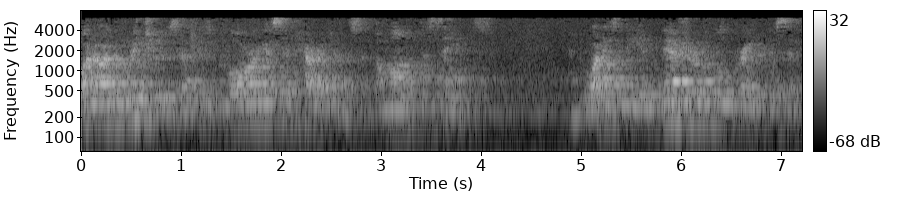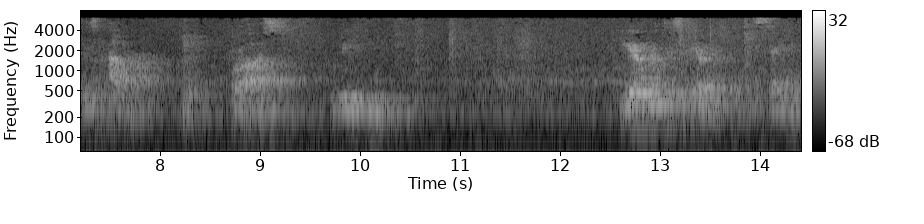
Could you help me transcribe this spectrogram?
What are the riches of his glorious inheritance among the saints? And what is the immeasurable greatness of his power for us who believe? Hear with the Spirit is saying,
